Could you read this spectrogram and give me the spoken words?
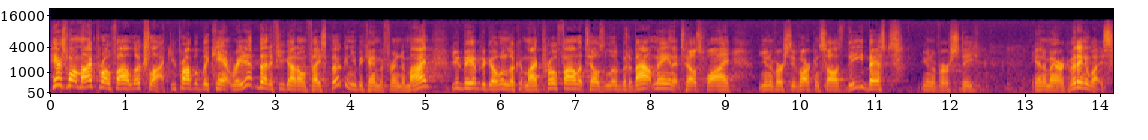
here's what my profile looks like. You probably can't read it, but if you got on Facebook and you became a friend of mine, you'd be able to go and look at my profile. It tells a little bit about me and it tells why University of Arkansas is the best university in America. But, anyways,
